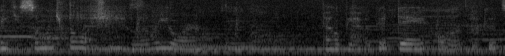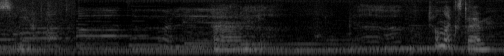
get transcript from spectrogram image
Thank you so much for watching, whoever you are. I hope you have a good day or a good sleep. And till next time.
